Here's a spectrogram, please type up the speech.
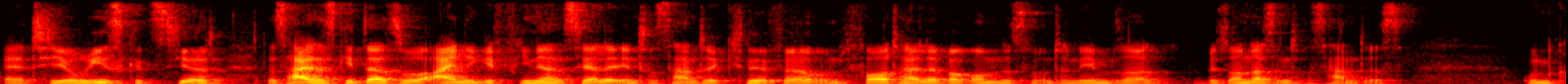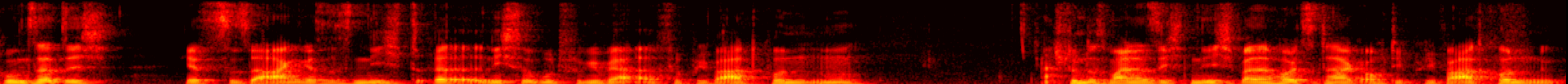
äh, Theorie skizziert. Das heißt, es gibt da so einige finanzielle interessante Kniffe und Vorteile, warum das für Unternehmen so besonders interessant ist. Und grundsätzlich jetzt zu sagen, es ist nicht, äh, nicht so gut für, Gewer für Privatkunden, stimmt aus meiner Sicht nicht, weil heutzutage auch die Privatkunden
